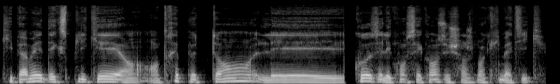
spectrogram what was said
qui permet d'expliquer en, très peu de temps les causes et les conséquences du changement climatique.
